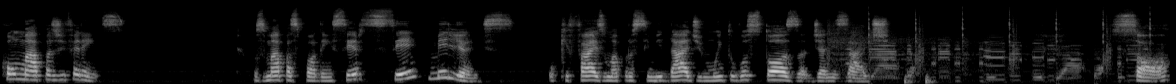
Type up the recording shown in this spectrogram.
com mapas diferentes. Os mapas podem ser semelhantes, o que faz uma proximidade muito gostosa de amizade. Só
